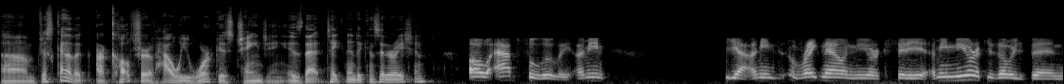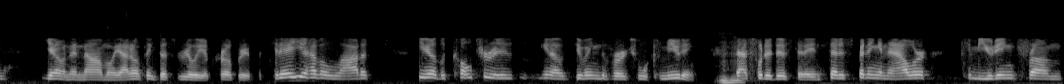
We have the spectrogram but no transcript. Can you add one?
Um, just kind of the, our culture of how we work is changing. Is that taken into consideration? Oh, absolutely. I mean, yeah, I mean, right now in New York City, I mean, New York has always been, you know, an anomaly. I don't think that's really appropriate. But today you have a lot of, you know, the culture is, you know, doing the virtual commuting. That's what it is today. Instead of spending an hour commuting from,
